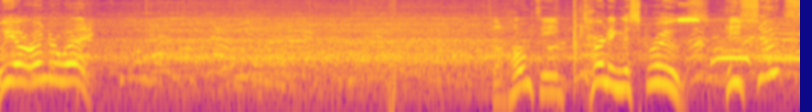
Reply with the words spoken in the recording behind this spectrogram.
We are underway. The home team turning the screws. He shoots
